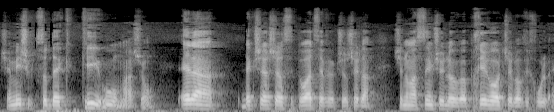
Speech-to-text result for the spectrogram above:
שמישהו צודק כי הוא משהו, אלא בהקשר של הסיטואציה ובהקשר של, של המעשים שלו והבחירות שלו וכולי.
